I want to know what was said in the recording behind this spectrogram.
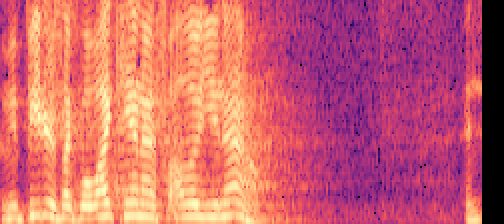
I mean, Peter's like, well, why can't I follow you now? And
